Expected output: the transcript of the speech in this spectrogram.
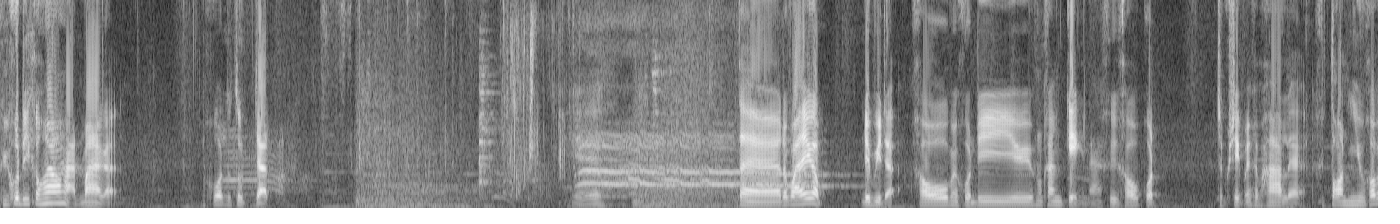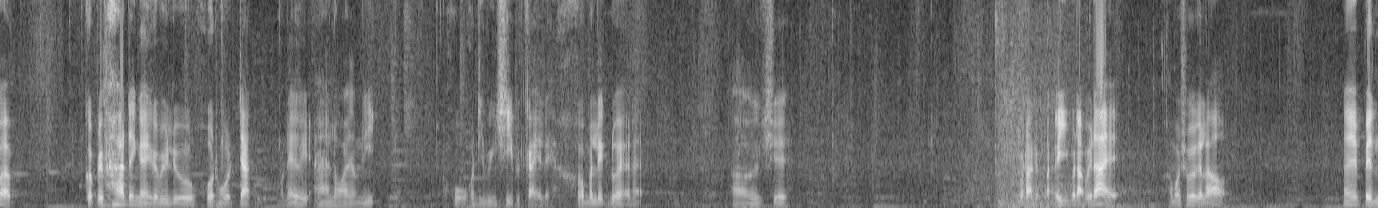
คือคนนี้เขาห้าวหาญมากอะโคตรสุดจัดโอเคแต่ดไว้กับเดวิดอะเขาเป็นคนที่ค่อนข้างเก่งนะ คือเขากดจะเช็คไม่เคยพลาดเลยคือตอนฮิวเขาแบบกดไปพลาดได้ไงก็ไม่รู้โคตรโหดจัดคนนี้เอ่ยอะลอยตรงนี้โอ้โหคนที่วิ่งฉี่ไปไกลเลยเขาบันเล็กด้วยอะเนี่ยโอเคบัดักไปเอ้ยบัดักไม่ได้เขามาช่วยกันแล้วน่าจะเป็น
